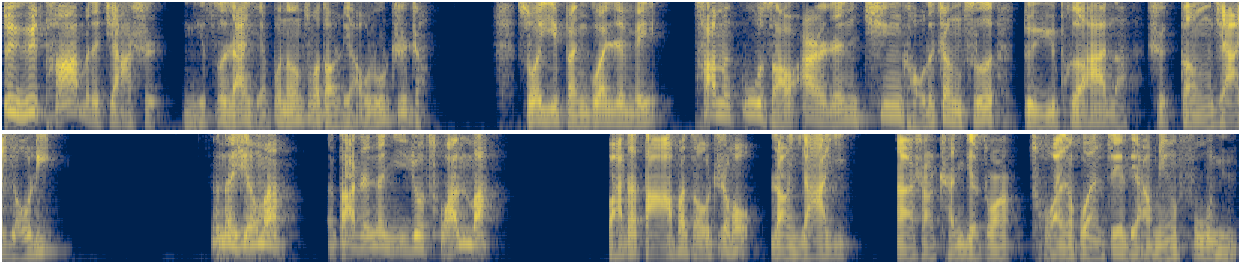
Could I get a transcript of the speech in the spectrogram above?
对于他们的家事，你自然也不能做到了如指掌。所以本官认为。他们姑嫂二人亲口的证词，对于破案呢是更加有利。那行吧，那大人，那你就传吧。把他打发走之后，让衙役啊上陈家庄传唤这两名妇女。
